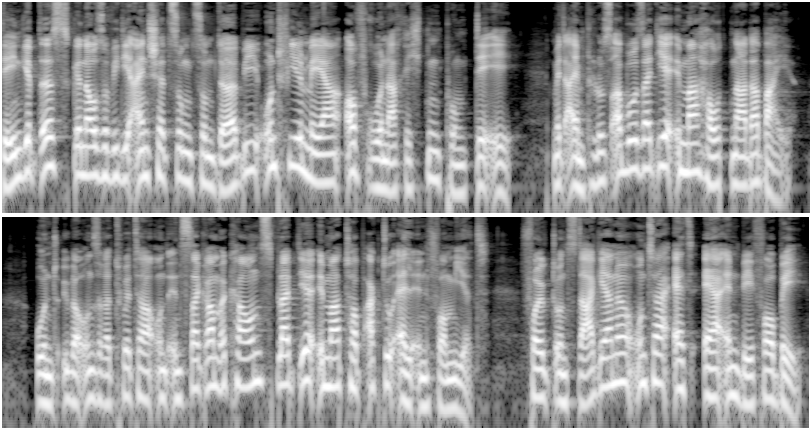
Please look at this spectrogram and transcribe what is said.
Den gibt es, genauso wie die Einschätzungen zum Derby und viel mehr auf ruhrnachrichten.de. Mit einem Plus-Abo seid ihr immer hautnah dabei. Und über unsere Twitter- und Instagram-Accounts bleibt ihr immer top aktuell informiert. Folgt uns da gerne unter rnbvb,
